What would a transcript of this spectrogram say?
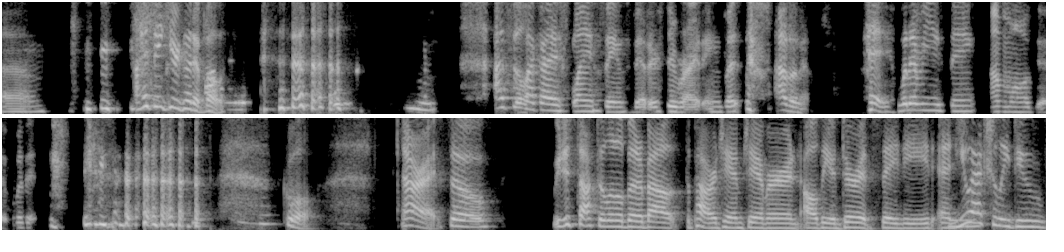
um I think you're good at both. I feel like I explain things better through writing, but I don't know. Hey, whatever you think, I'm all good with it. cool. All right. So we just talked a little bit about the Power Jam Jammer and all the endurance they need. And mm-hmm. you actually do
